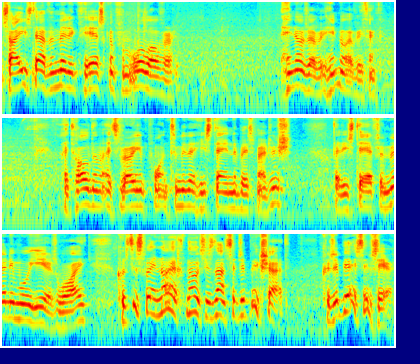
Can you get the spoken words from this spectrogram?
So I used to have a minute to ask him from all over. He knows every, he knew everything. I told him it's very important to me that he stay in the beis medrash, that he stay for many more years. Why? Because this way Noach knows he's not such a big shot. Because Rabbi Yosef's here.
